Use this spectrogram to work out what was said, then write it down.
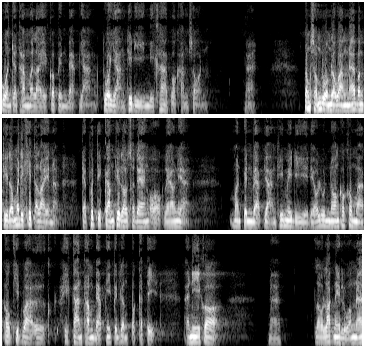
ควรจะทำอะไรก็เป็นแบบอย่าง ตัวอย่างที่ดีมีค่ากว่าคำสอนนะต้องสำรวมระวังนะ บางทีเราไม่ได้คิดอะไรนะแต่พฤติกรรมที่เราแสดงออกแล้วเนี่ยมันเป็นแบบอย่างที่ไม่ดี เดี๋ยวรุ่นน้องเขาเข้ามาเขาคิดว่า เออไอการทำแบบนี้เป็นเรื่องปกติ อันนี้ก็นะเรารักในหลวงนะ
